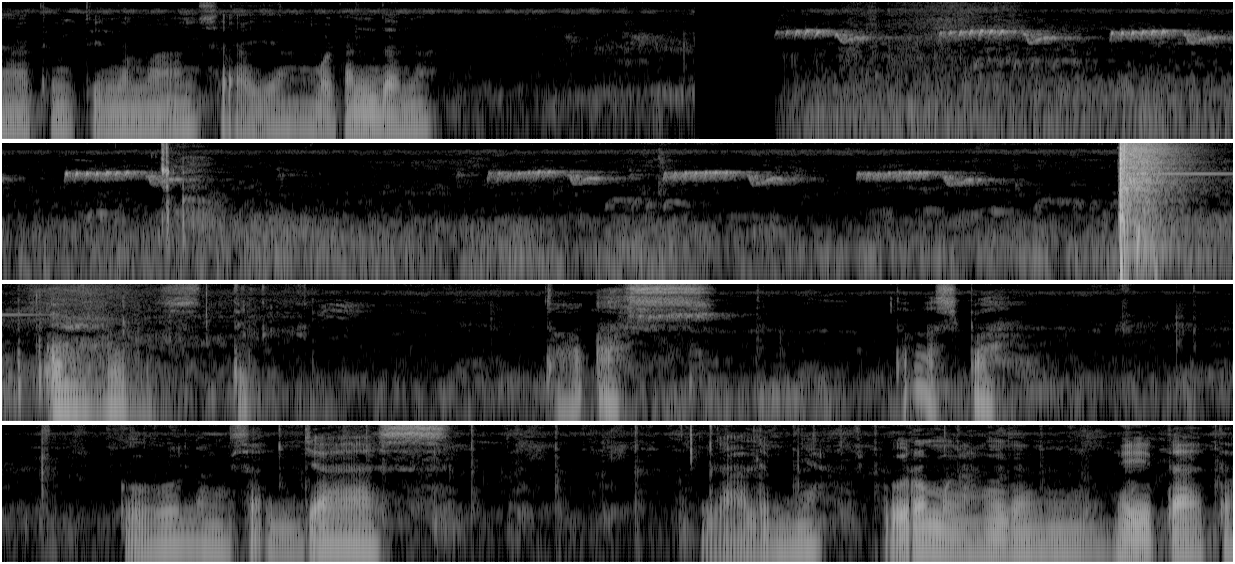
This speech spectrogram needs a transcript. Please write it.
Natin tinamaan sayang maganda na. Oh, stick. Taas. Taas pa. Kulang sa jazz. Lalim niya. Siguro mga hanggang hita to.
